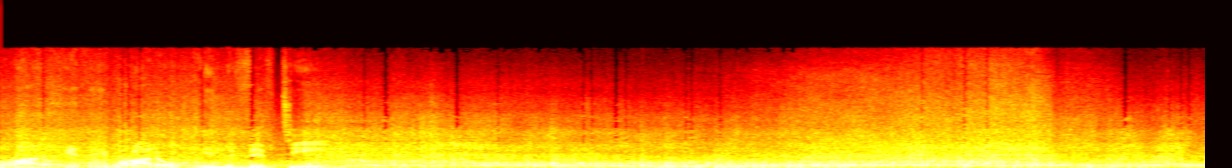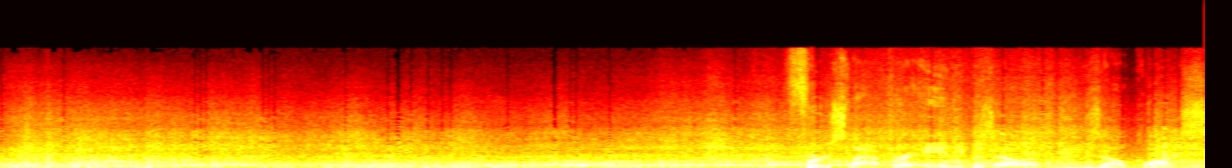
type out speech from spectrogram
Murato. Anthony Murato in the 15. First lap for Andy Bazell. Bazell clocks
